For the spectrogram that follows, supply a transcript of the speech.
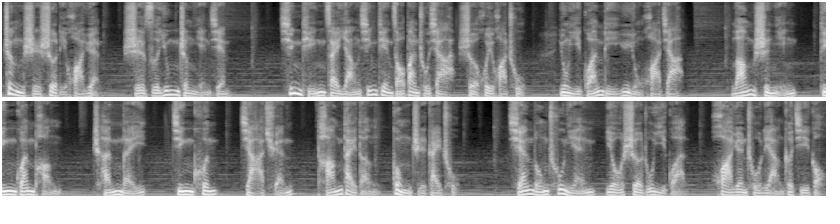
正式设立画院，始自雍正年间。清廷在养心殿造办处下设绘画处，用以管理御用画家。郎世宁、丁关鹏、陈梅、金昆、贾全、唐代等供职该处。乾隆初年又设如意馆、画院处两个机构。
